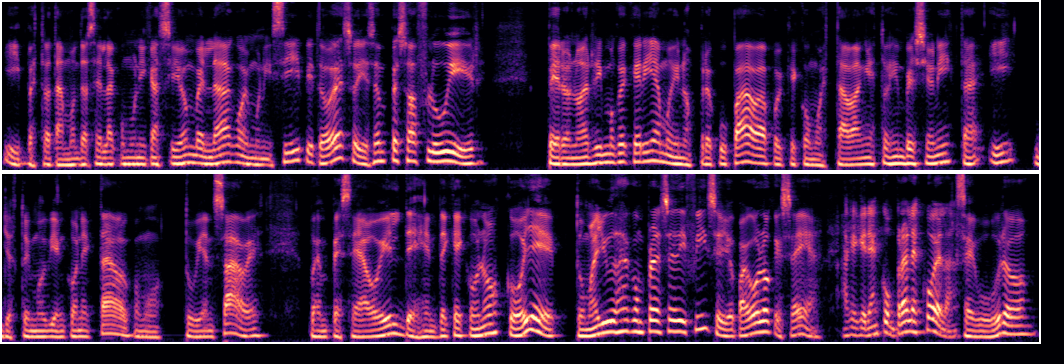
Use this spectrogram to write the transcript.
Y pues tratamos de hacer la comunicación, ¿verdad? Con el municipio y todo eso. Y eso empezó a fluir, pero no al ritmo que queríamos y nos preocupaba porque como estaban estos inversionistas y yo estoy muy bien conectado, como tú bien sabes, pues empecé a oír de gente que conozco, oye, tú me ayudas a comprar ese edificio, yo pago lo que sea. ¿A que querían comprar la escuela? Seguro.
